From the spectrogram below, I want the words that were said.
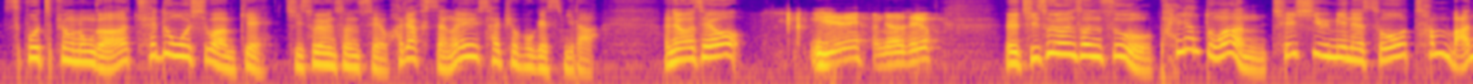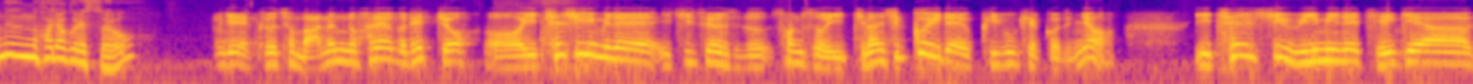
스포츠 평론가 최동호 씨와 함께 지소연 선수의 활약상을 살펴보겠습니다. 안녕하세요. 예, 안녕하세요. 네, 지소연 선수 8년 동안 첼시 위민에서 참 많은 활약을 했어요. 예, 그렇죠. 많은 활약을 했죠. 어, 이 첼시 위민의 지소연 선수, 이 지난 19일에 귀국했거든요. 이 첼시 위민의 재계약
